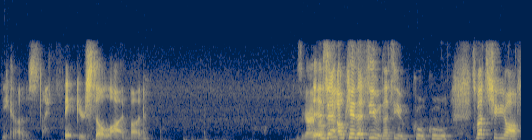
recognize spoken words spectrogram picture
Because I think you're still alive, bud. is the guy Is that me? okay? That's you. That's you. Cool, cool. It's about to shoot you off.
